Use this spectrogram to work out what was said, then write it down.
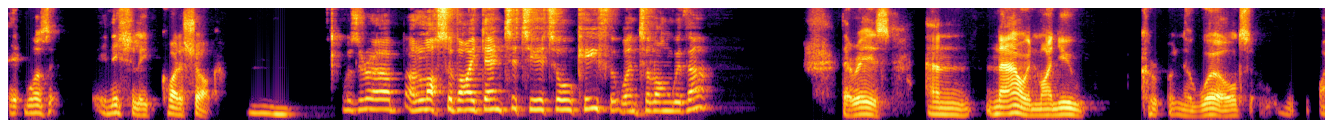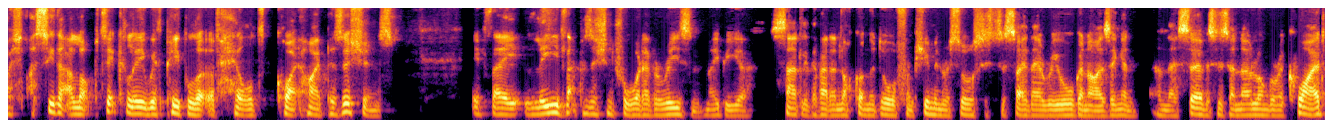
it was initially quite a shock. Mm. Was there a, a loss of identity at all, Keith, that went along with that? There is and now in my new you know, world, I, I, see that a lot, particularly with people that have held quite high positions. If they leave that position for whatever reason, maybe uh, sadly they've had a knock on the door from human resources to say they're reorganizing and, and their services are no longer required,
